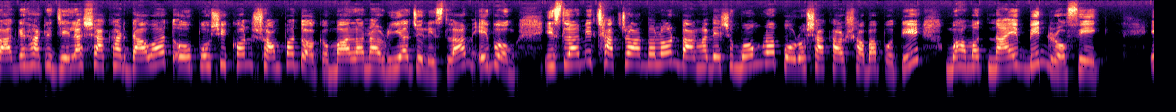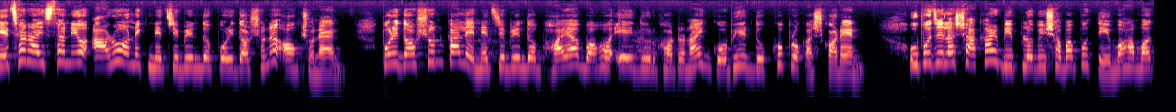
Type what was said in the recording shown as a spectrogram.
বাগেরহাট জেলা শাখার দাওয়াত ও প্রশিক্ষণ সম্পাদক মালানা রিয়াজুল ইসলাম এবং ইসলামী ছাত্র আন্দোলন বাংলাদেশ মোংলা পৌর শাখার সভাপতি মোহাম্মদ নায়েব বিন রফিক। এছাড়া স্থানীয় আরও অনেক নেতৃবৃন্দ পরিদর্শনে অংশ নেন। পরিদর্শনকালে নেতৃবৃন্দ ভয়াবহ এই দুর্ঘটনায় গভীর দুঃখ প্রকাশ করেন। উপজেলা শাখার বিপ্লবী সভাপতি মোহাম্মদ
